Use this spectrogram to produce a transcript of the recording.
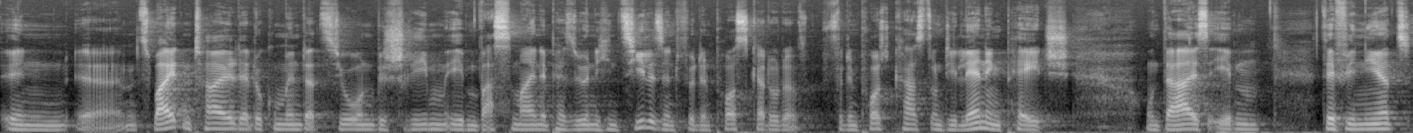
in, äh, im zweiten Teil der Dokumentation beschrieben, eben was meine persönlichen Ziele sind für den Postcard oder für den Podcast und die Landingpage. Und da ist eben definiert,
